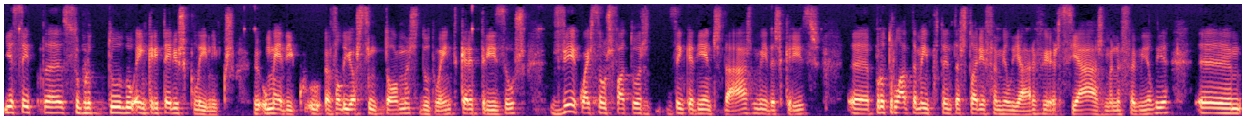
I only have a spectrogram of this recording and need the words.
e aceita sobretudo em critérios clínicos. O médico avalia os sintomas do doente, caracteriza-os, vê quais são os fatores desencadeantes da asma e das crises, Uh, por outro lado, também é importante a história familiar, ver se há asma na família uh,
